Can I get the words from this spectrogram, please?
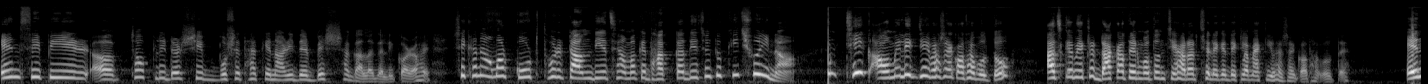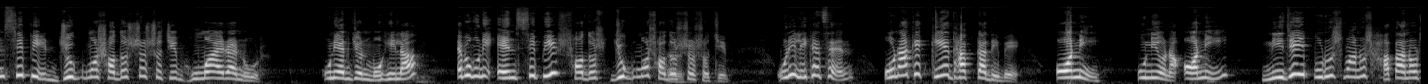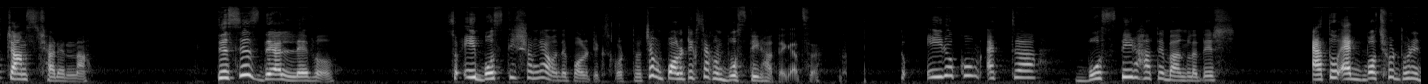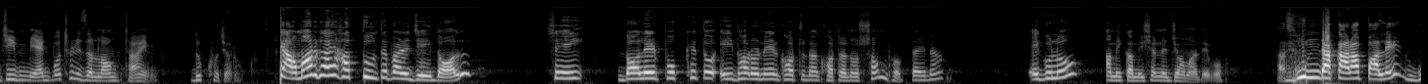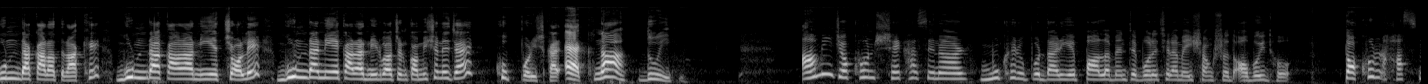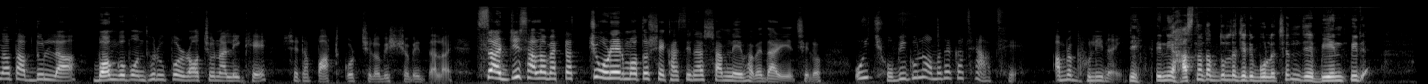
এনসিপির top leadership বসে থাকে, নারীদের বেশ্যা গালাগালি করা হয়। সেখানে আমার কোর্ট ধরে টান দিয়েছে, আমাকে ধাক্কা দিয়েছে, তো কিছুই না। ঠিক আওয়ামী লীগ যে ভাষায় কথা বলতো, আজকে আমি একটা ডাকাতের মতন চেহারার ছেলেকে দেখলাম একই ভাষায় কথা বলতে। এনসিপির যুগ্ম সদস্য সচিব হুমায়রা নূর, উনি একজন মহিলা এবং উনি এনসিপির সদস্য যুগ্ম সদস্য সচিব। উনি লিখেছেন, ওনাকে কে ধাক্কা দিবে? অনি। উনিও না, অনি, নিজেই পুরুষ মানুষ হাতানোর চান্স ছাড়েন না। This is their level so এই বস্তির সঙ্গে আমাদের পলিটিক্স করতে হচ্ছে এবং পলিটিক্স এখন বস্তির হাতে গেছে। তো এইরকম একটা বস্তির হাতে বাংলাদেশ এত এক বছর ধরে জিম্মি, এক বছর ইজ আ লং টাইম দুঃখজনক। আমার গায়ে হাত তুলতে পারে যেই দল, সেই দলের পক্ষে তো এই ধরনের ঘটনা ঘটানো সম্ভব, তাই না? এগুলো আমি কমিশনে জমা দেব। গুন্ডা কারা পালে গুন্ডা কারা রাখে গুন্ডা কারা নিয়ে চলে গুন্ডা নিয়ে কারা নির্বাচন কমিশনে যায় খুব পরিষ্কার। এক না দুই। আমি যখন শেখ হাসিনার মুখের উপর দাঁড়িয়ে পার্লামেন্টে বলেছিলাম এই সংসদ অবৈধ তখন হাসনাত আবদুল্লাহ বঙ্গবন্ধুর উপর রচনা লিখে সেটা পাঠ করছিল বিশ্ববিদ্যালয়। সার্জিস আলম একটা চোরের মতো শেখ হাসিনার সামনে এভাবে দাঁড়িয়েছিল। ওই ছবিগুলো আমাদের কাছে আছে আমরা ভুলি নাই। তিনি হাসনাত আবদুল্লাহ যেটি বলেছেন যে বিএনপির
